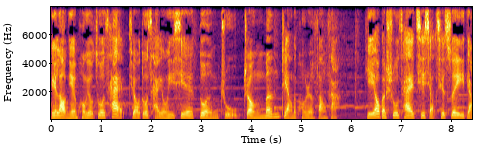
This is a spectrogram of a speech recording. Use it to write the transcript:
给老年朋友做菜，就要多采用一些炖、煮、蒸、焖这样的烹饪方法，也要把蔬菜切小、切碎一点。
